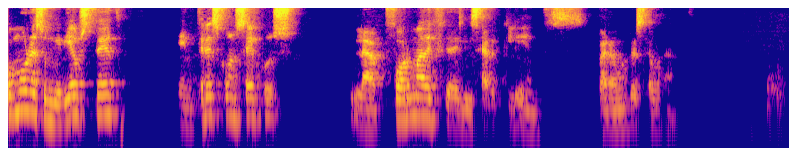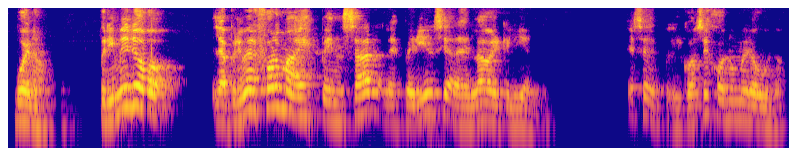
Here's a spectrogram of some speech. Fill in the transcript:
¿Cómo resumiría usted en tres consejos la forma de fidelizar clientes para un restaurante? Bueno, primero, la primera forma es pensar la experiencia desde el lado del cliente. Ese es el, consejo número uno.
